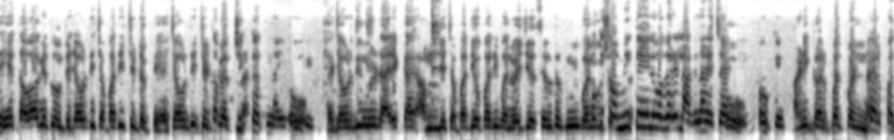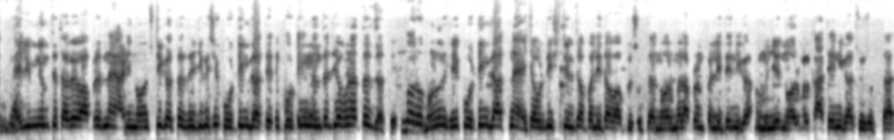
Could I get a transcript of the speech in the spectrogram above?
हे तवा घेतलो त्याच्यावरती चपाती चिटकते. ह्याच्यावरती चिटकत चिकटत नाही. हो. ह्याच्यावरती तुम्ही डायरेक्ट काय म्हणजे चपाती वपाती बनवायची असेल तर तुम्ही बनवू कमी तेल वगैरे लागणार याच्यासाठी हो. ओके. आणि करपत पण नाही. अल्युमिनियमचे तवे वापरत नाही आणि नॉनस्टिक असतं त्याची कशी कोटिंग जाते ते कोटिंग. नंतर जेवणातच जाते बरोबर. म्हणून हे कोटिंग जात नाही याच्यावरती स्टीलचा पलिता वापरू शकता नॉर्मल आपण पलिते निघा म्हणजे नॉर्मल काते निघासू शकतात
